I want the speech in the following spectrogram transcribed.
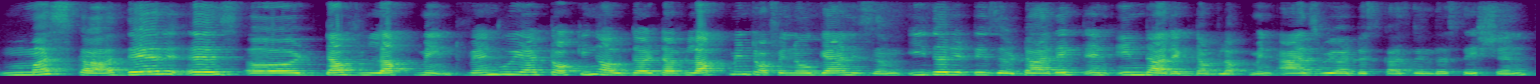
Musca, there is a development. When we are talking about the development of an organism, either it is a direct and indirect development as we are discussed in the session.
